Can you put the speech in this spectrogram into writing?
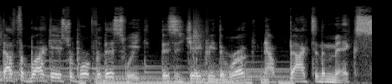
That's the Black Ace report for this week. This is JP the Rook. Now back to the mix.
